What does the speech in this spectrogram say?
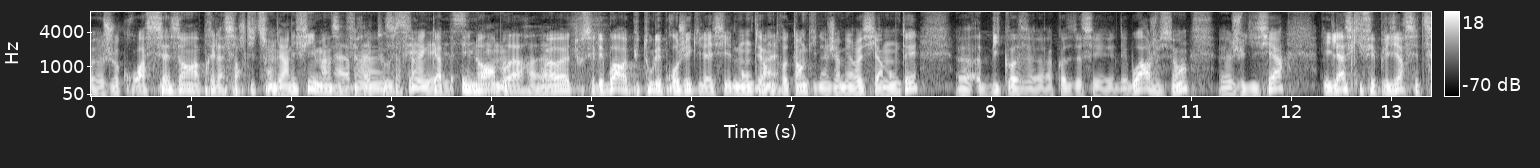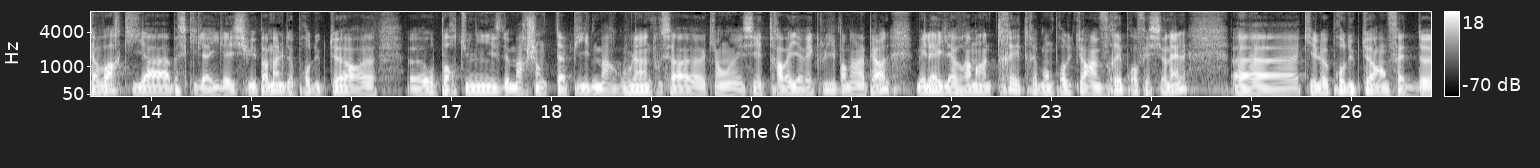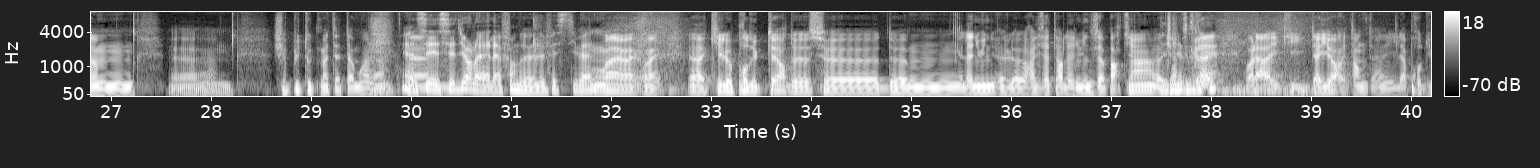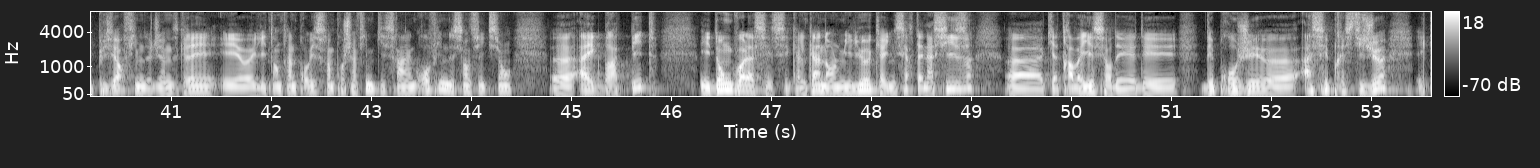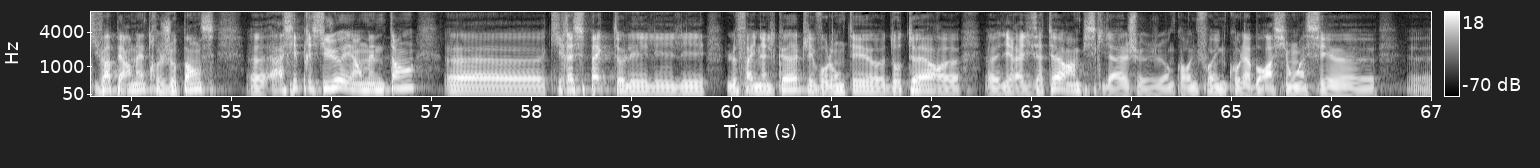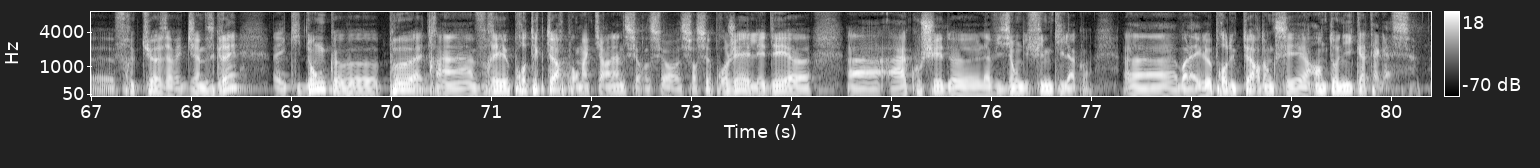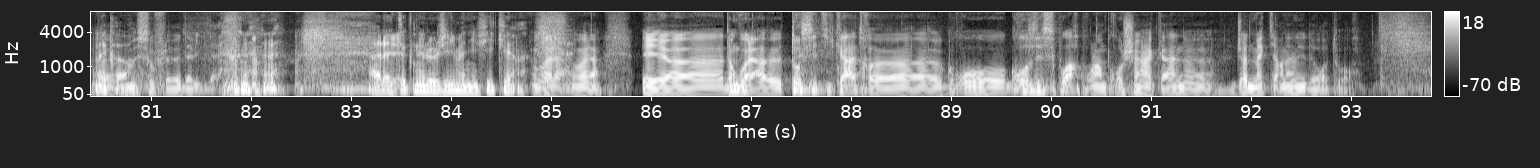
Euh, euh, je crois 16 ans après la sortie de son Mm. dernier film, hein, ça, fait un, ça fait un gap énorme. déboires, euh. Ouais, ouais, tous ces déboires et puis tous les projets qu'il a essayé de monter Ouais. entre temps qu'il n'a jamais réussi à monter, euh, because à cause de ces déboires justement euh, judiciaires. Et là, ce qui fait plaisir, c'est de savoir qu'il a parce qu'il a il a essuyé pas mal de producteurs euh, euh, opportunistes, de marchands de tapis, de margoulins, tout ça, euh, qui ont essayé de travailler avec lui pendant la période. Mais là, il a vraiment un très très bon producteur, un vrai professionnel, euh, qui est le producteur en fait de. J'ai plus toute ma tête à moi là. Euh, c'est, dur la, la fin de, de festival. Ouais, ouais, ouais. Euh, qui est le producteur de ce, de hum, la nuit, le réalisateur de La Nuit nous appartient, euh, James, James Gray. Gray. Voilà, et qui d'ailleurs est en, il a produit plusieurs films de James Gray et euh, il est en train de produire son prochain film qui sera un gros film de science-fiction euh, avec Brad Pitt. Et donc voilà, c'est, quelqu'un dans le milieu qui a une certaine assise, euh, qui a travaillé sur des, des, des projets euh, assez prestigieux et qui va permettre, je pense, euh, assez prestigieux et en même temps euh, qui respecte les, le final cut, les volontés euh, d'auteur euh, euh, des réalisateurs, hein, puisqu'il a encore une fois une collaboration assez euh, fructueuse avec James Gray et qui donc euh, peut être un vrai protecteur pour McTiernan sur, sur, sur ce projet et l'aider euh, à, à accoucher de la vision du film qu'il a. Quoi. Voilà, et le producteur donc c'est Anthony Katagas. D'accord. me souffle David. Ah, la Et- technologie, magnifique. Voilà, voilà. Et donc voilà, Tossetti 4, euh, gros, gros espoir pour l'an prochain à Cannes. John McTiernan est de retour.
